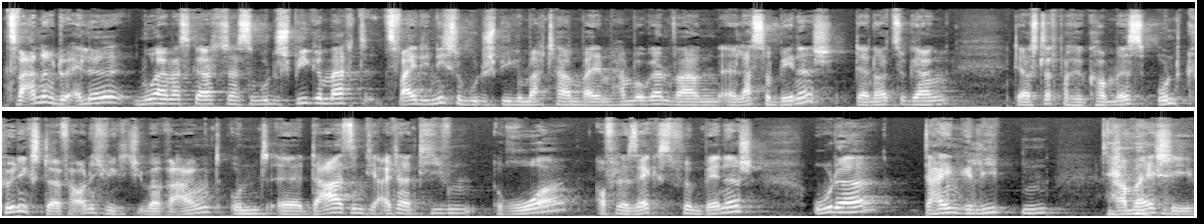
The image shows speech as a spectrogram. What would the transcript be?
Zwei andere Duelle, Muheim hast gesagt, du hast ein gutes Spiel gemacht. Zwei, die nicht so ein gutes Spiel gemacht haben bei den Hamburgern, waren äh, Lasso Benesch, der Neuzugang, der aus Gladbach gekommen ist, und Königsdörfer, auch nicht wirklich überragend. Und äh, da sind die Alternativen Rohr auf der 6 für den Benesch oder deinen geliebten Amaeshi,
